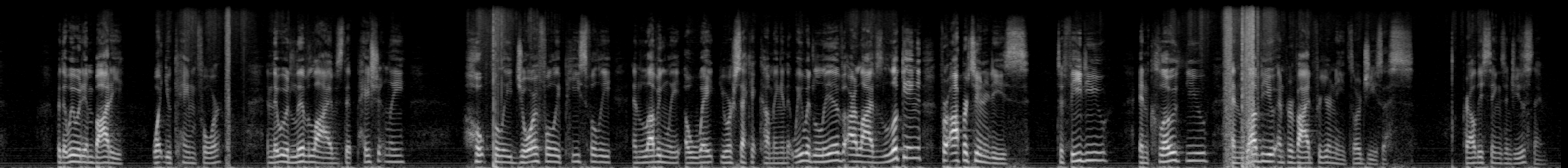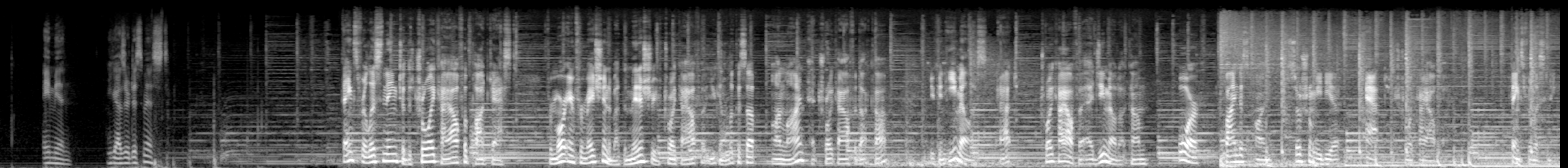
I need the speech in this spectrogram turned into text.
but that we would embody what you came for and that we would live lives that patiently, hopefully, joyfully, peacefully and lovingly await your second coming, and that we would live our lives looking for opportunities to feed you and clothe you and love you and provide for your needs, Lord Jesus. Pray all these things in Jesus' name. Amen. You guys are dismissed. Thanks for listening to the Troy Chi Alpha podcast. For more information about the ministry of Troy Chi Alpha, you can look us up online at troychialpha.com. You can email us at troychialpha at gmail.com or find us on social media at Troy Chi Alpha. Thanks for listening.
